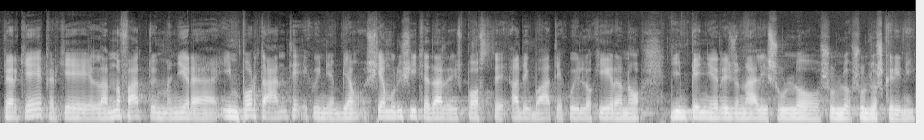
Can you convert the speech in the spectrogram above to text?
Perché? Perché l'hanno fatto in maniera importante e quindi abbiamo, siamo riusciti a dare risposte adeguate a quello che erano gli impegni regionali sullo, sullo, sullo screening.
